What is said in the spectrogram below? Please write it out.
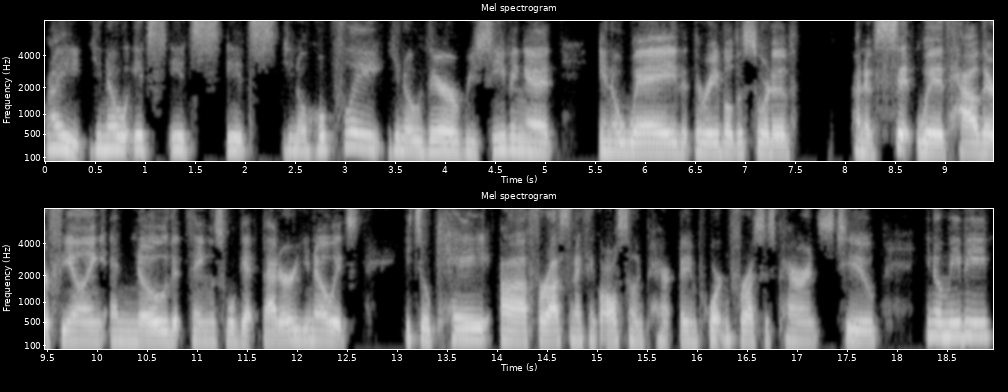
Right. You know, it's it's it's you know, hopefully, you know, they're receiving it in a way that they're able to sort of kind of sit with how they're feeling and know that things will get better. You know, it's it's okay uh, for us, and I think also imp- important for us as parents to, you know, maybe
